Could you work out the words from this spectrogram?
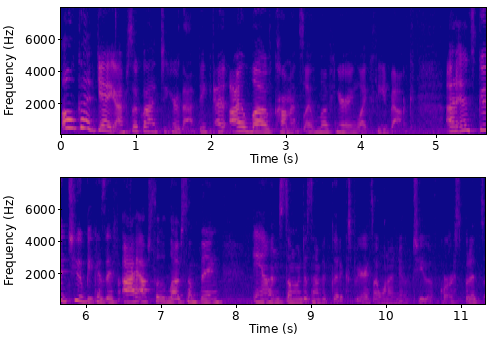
Oh, good, yay! I'm so glad to hear that. Thank. I, I love comments. I love hearing like feedback, and, and it's good too because if I absolutely love something and someone doesn't have a good experience, I want to know too, of course, but it's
